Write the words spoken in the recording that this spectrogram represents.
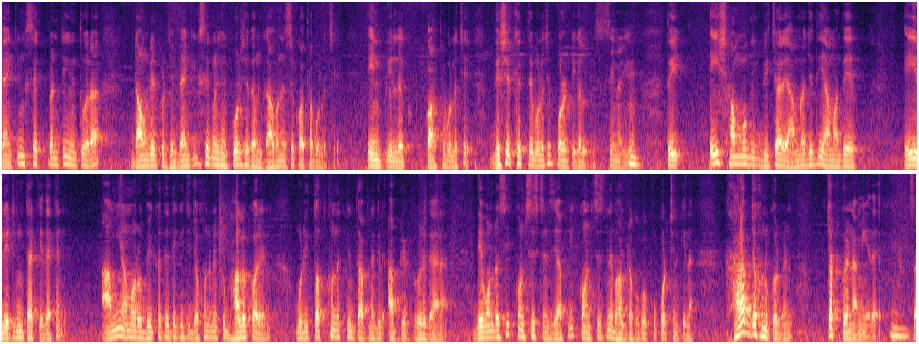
ব্যাংকিং সেগমেন্টে কিন্তু ওরা ডাউনগ্রেড করেছে। ব্যাংকিং সেগমেন্ট যখন করেছে তখন গাভার্নেন্সের কথা বলেছে এনপিএল এর কথা বলেছে দেশের ক্ষেত্রে বলেছে পলিটিক্যাল সিনারিও তো এই এই সামগ্রিক বিচারে আমরা যদি আমাদের এই রেটিংটাকে দেখেন আমি আমার অভিজ্ঞতা দেখেছি যখন আপনি খুব ভালো করেন বলি তৎক্ষণাৎ কিন্তু আপনাকে আপগ্রেড করে দেয় না। They want to see consistency আপনি কনসিস্টেন্টলি ভালোটা করছেন কিনা। খারাপ যখন করবেন চট করে নামিয়ে দেয়। সো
